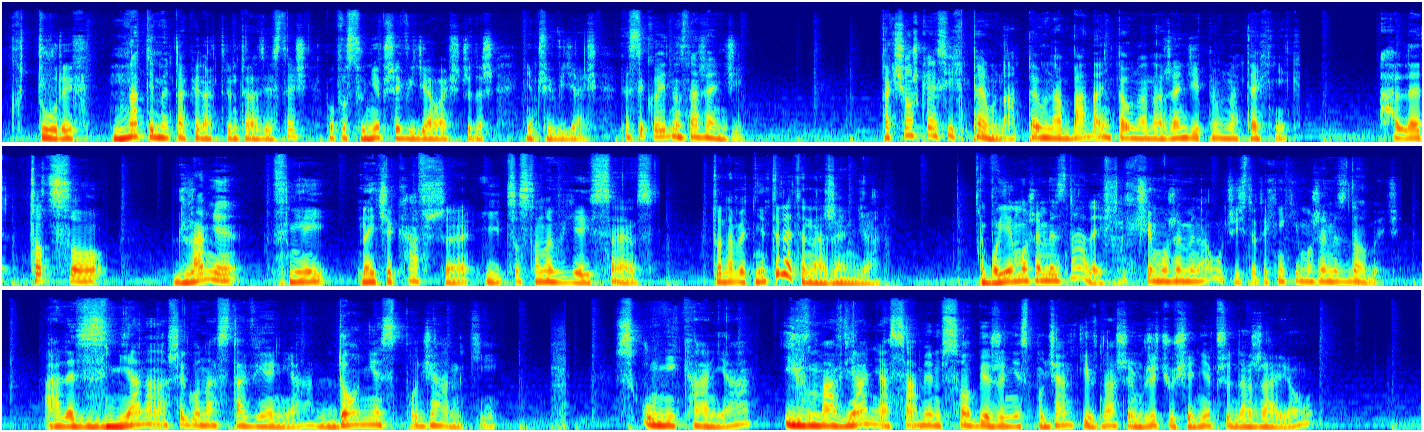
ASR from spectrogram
których na tym etapie, na którym teraz jesteś, po prostu nie przewidziałaś, czy też nie przewidziałeś. To jest tylko jedno z narzędzi. Ta książka jest ich pełna, pełna badań, pełna narzędzi, pełna technik. Ale to, co dla mnie w niej najciekawsze i co stanowi jej sens, to nawet nie tyle te narzędzia, bo je możemy znaleźć, ich się możemy nauczyć, te techniki możemy zdobyć, ale zmiana naszego nastawienia do niespodzianki, z unikania i wmawiania samym sobie, że niespodzianki w naszym życiu się nie przydarzają,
